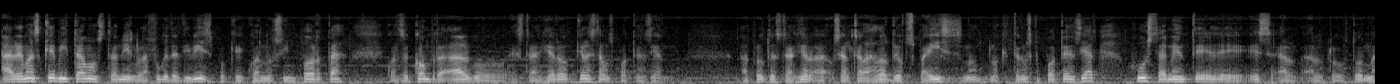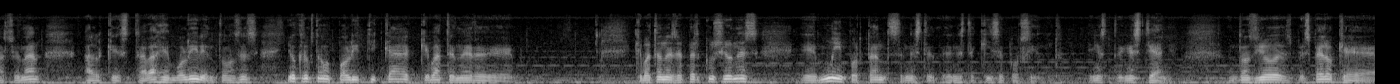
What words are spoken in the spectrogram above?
Además que evitamos también la fuga de divisas, porque cuando se importa, cuando se compra algo extranjero, ¿qué le estamos potenciando? Al producto extranjero, o sea, al trabajador de otros países, ¿no? Lo que tenemos que potenciar justamente eh, es al, productor nacional, al que trabaja en Bolivia. Entonces, yo creo que tenemos política que va a tener... Eh, que va a tener repercusiones eh, muy importantes en este, en este 15% en este, en este año. Entonces yo espero que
